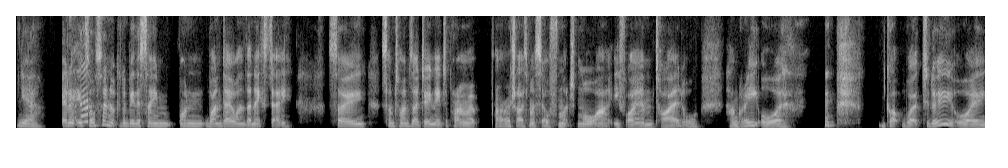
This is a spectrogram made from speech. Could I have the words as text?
Yeah. And it- it's also not going to be the same on one day or the next day. So sometimes I do need to prioritize myself much more if I am tired or hungry or got work to do or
